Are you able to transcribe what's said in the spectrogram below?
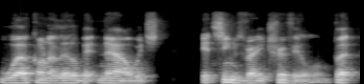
work on a little bit now which it seems very trivial but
